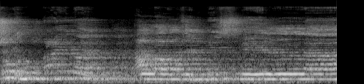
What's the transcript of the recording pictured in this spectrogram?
শুধু তাই নয় আল্লাহ বলছেন বিসমিল্লাহ।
